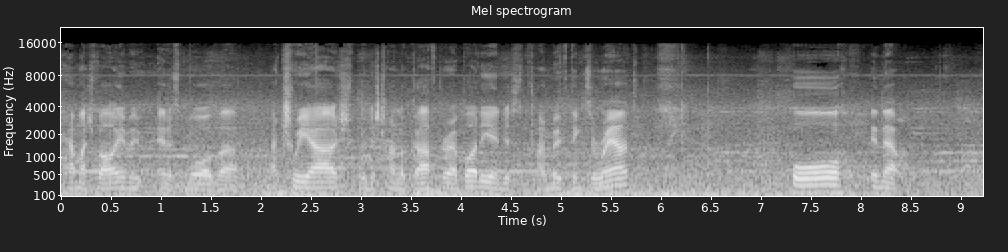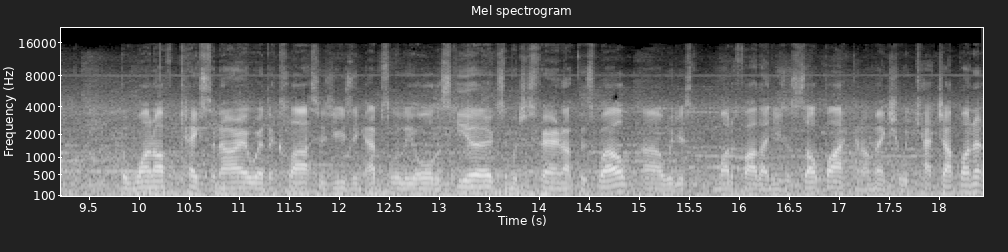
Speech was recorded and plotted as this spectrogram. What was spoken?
how much volume and it's more of a, a triage. We're just trying to look after our body and just trying to move things around. Or in that the one-off case scenario where the class is using absolutely all the ski ergs and which is fair enough as well. Uh, we just modify that and use Assault bike and I'll make sure we catch up on it.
